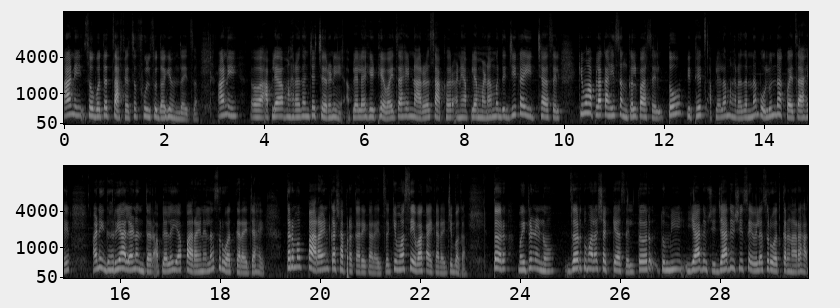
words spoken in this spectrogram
आणि सोबतच चाफ्याचं फूलसुद्धा घेऊन जायचं. आणि आपल्या महाराजांच्या चरणी आपल्याला हे ठेवायचं आहे नारळ साखर आणि आपल्या मनामध्ये जी काही इच्छा असेल किंवा आपला काही संकल्प असेल तो तिथेच आपल्याला महाराजांना बोलून दाखवायचा आहे आणि घरी आल्यानंतर आपल्याला या पारायणाला सुरुवात करायची आहे. तर मग पारायण कशा प्रकारे करायचं किंवा सेवा काय करायची बघा. तर मैत्रिणींनो जर तुम्हाला शक्य असेल तर तुम्ही या दिवशी ज्या दिवशी सेवेला सुरुवात करणार आहात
